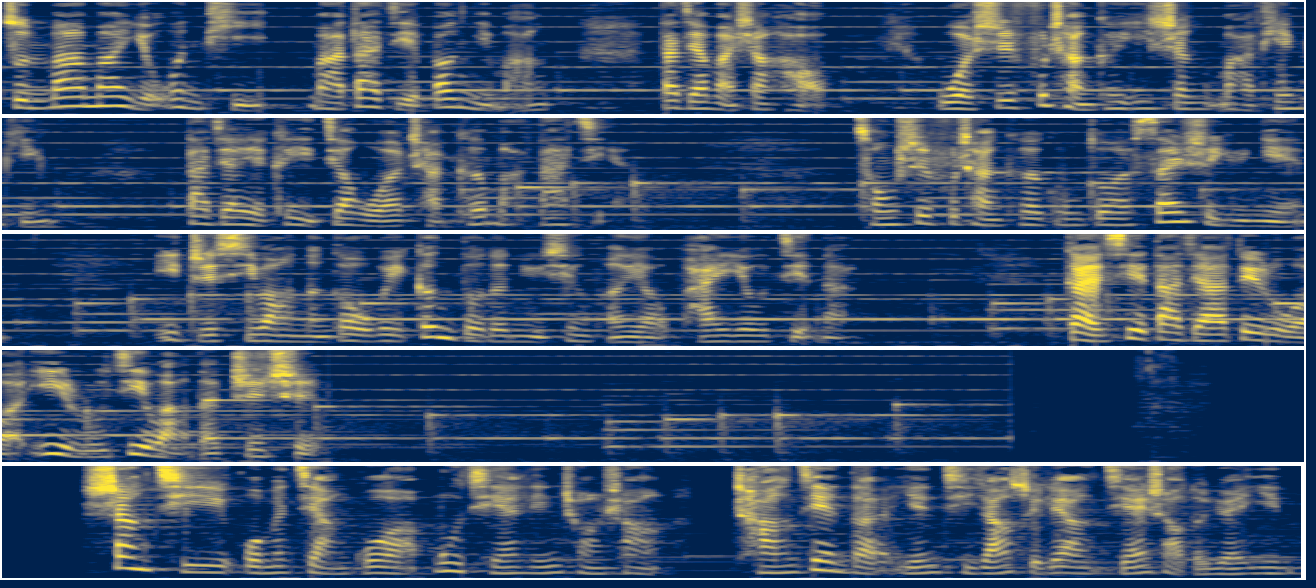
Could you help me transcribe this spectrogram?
准妈妈有问题，马大姐帮你忙。大家晚上好，我是妇产科医生马天平，大家也可以叫我产科马大姐。从事妇产科工作三十余年，一直希望能够为更多的女性朋友排忧解难。感谢大家对我一如既往的支持。上期我们讲过，目前临床上常见的引起羊水量减少的原因。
